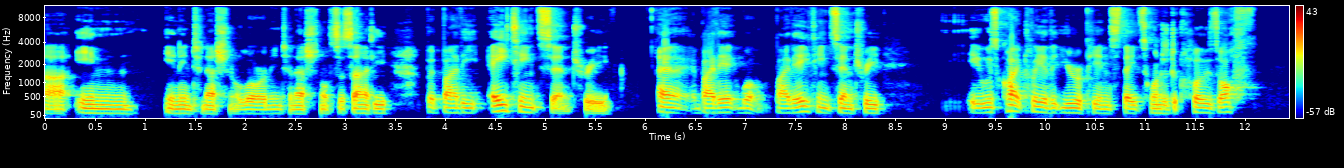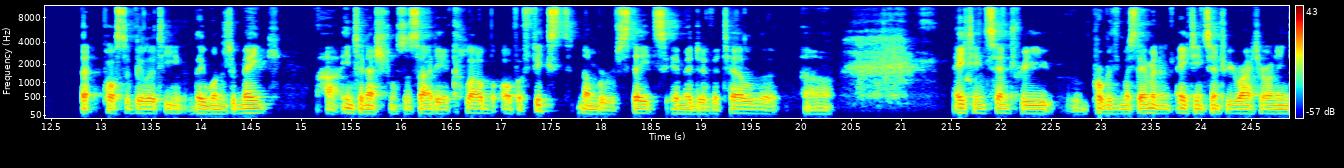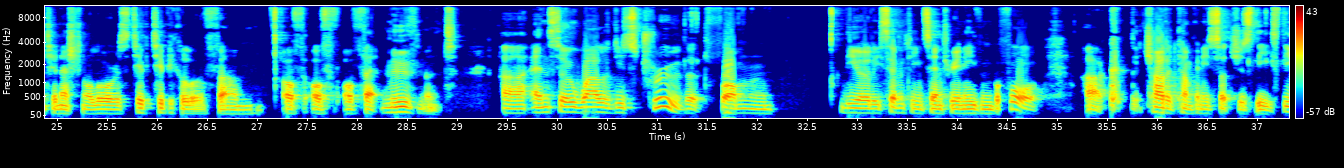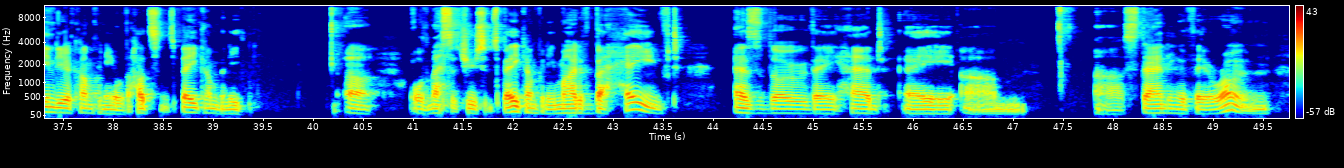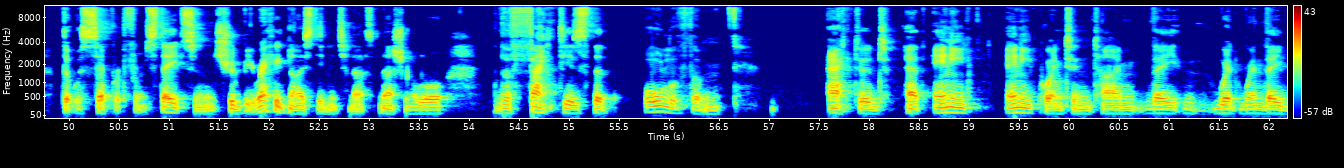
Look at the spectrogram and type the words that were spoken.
uh, in in international law and international society. But by the 18th century, uh, by the well, by the 18th century, it was quite clear that European states wanted to close off that possibility. They wanted to make uh, international society a club of a fixed number of states. Emer de Vattel, the uh, 18th century, probably the most eminent 18th century writer on international law, is t- typical of, um, of, of, of, that movement. Uh, and so, while it is true that from the early 17th century and even before, uh, chartered companies such as the East India Company or the Hudson's Bay Company uh, or the Massachusetts Bay Company might have behaved as though they had a um, uh, standing of their own that was separate from states and should be recognized in international law. The fact is that all of them acted at any any point in time they when, when they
